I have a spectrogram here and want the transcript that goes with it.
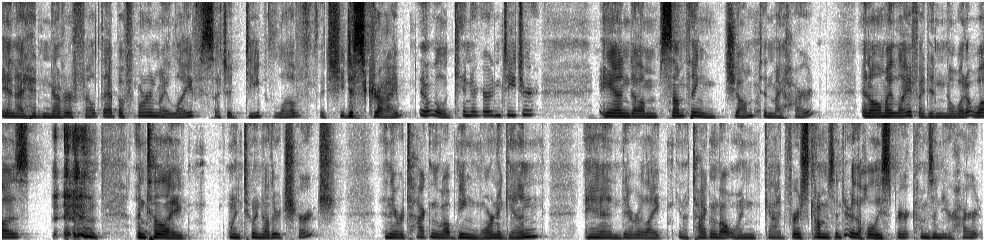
And I had never felt that before in my life, such a deep love that she described, you know, a little kindergarten teacher. And um, something jumped in my heart. And all my life, I didn't know what it was until I went to another church and they were talking about being born again. And they were like, you know, talking about when God first comes into, or the Holy Spirit comes into your heart.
